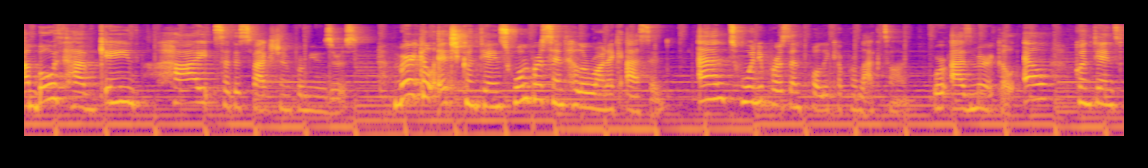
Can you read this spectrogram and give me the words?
and both have gained high satisfaction from users. Miracle H contains 1% hyaluronic acid and 20% polycaprolactone, whereas Miracle L contains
